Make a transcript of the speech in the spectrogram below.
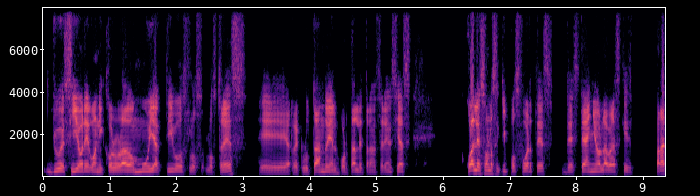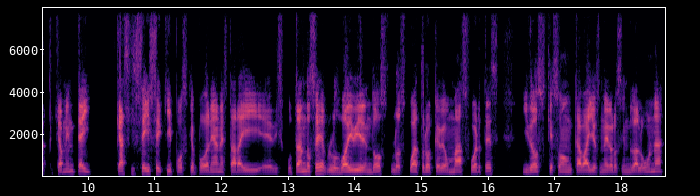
USC, Oregon y Colorado muy activos los, los tres, eh, reclutando y en el portal de transferencias. ¿Cuáles son los equipos fuertes de este año? La verdad es que prácticamente hay casi seis equipos que podrían estar ahí eh, disputándose. Los voy a dividir en dos, los cuatro que veo más fuertes y dos que son caballos negros sin duda alguna.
